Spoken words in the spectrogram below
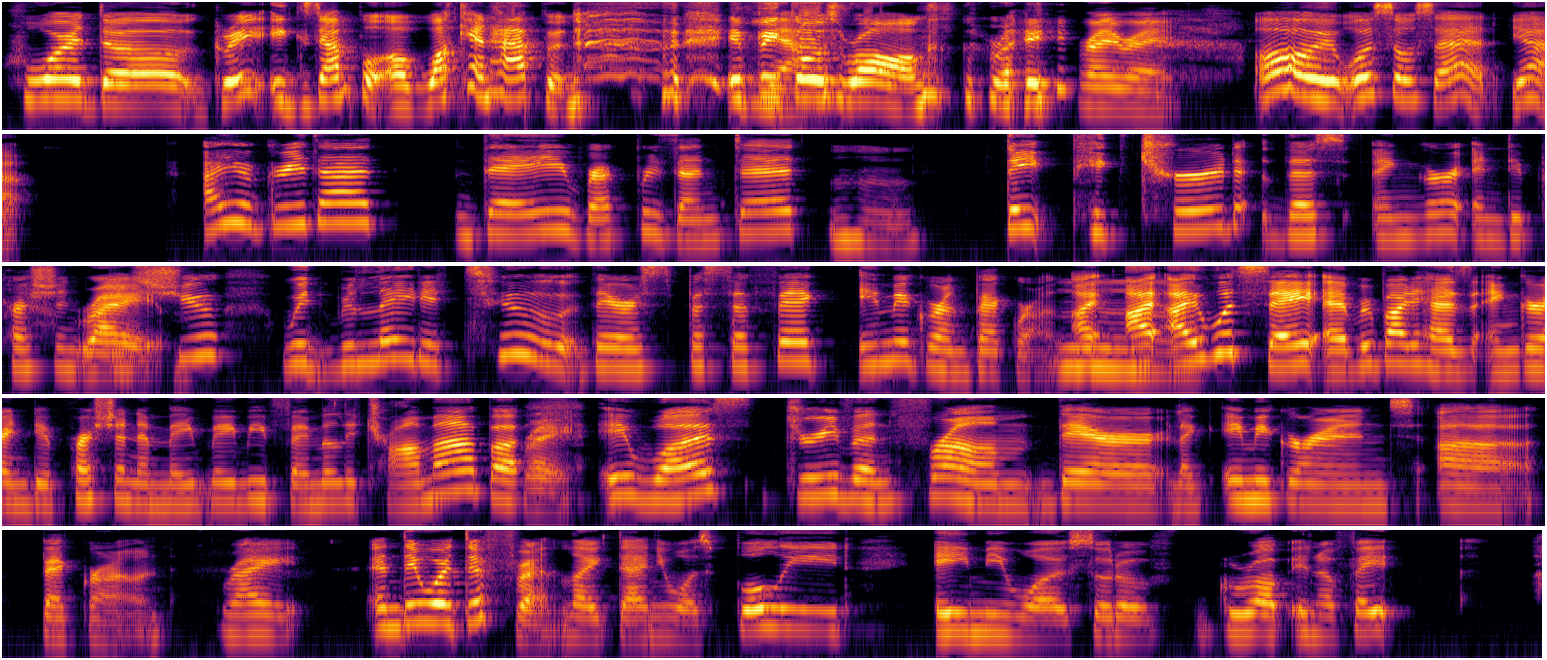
who are the great example of what can happen if it Yeah. goes wrong, right? Right, right. Oh, it was so sad. Yeah. I agree that they represented hmm they pictured this anger and depression Right. issue with related to their specific immigrant background. Mm. I, I, I would say everybody has anger and depression and may, maybe family trauma, but Right. it was driven from their like immigrant uh background. Right. And they were different. Like Danny was bullied. Amy was sort of grew up in a fa-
